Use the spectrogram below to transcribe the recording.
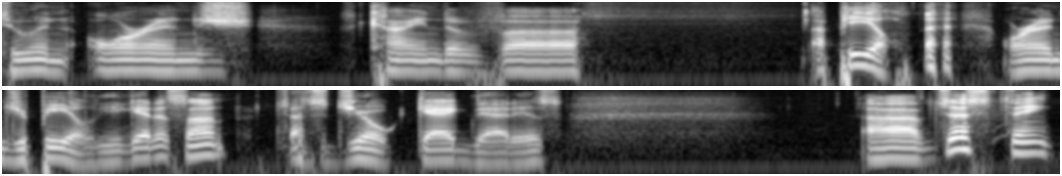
to an orange kind of. Uh, appeal. Orange appeal. You get it, son? That's a joke. Gag, that is. Uh, just think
